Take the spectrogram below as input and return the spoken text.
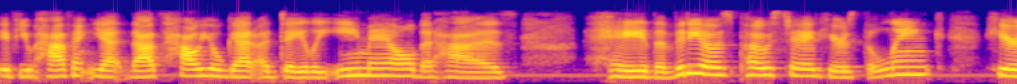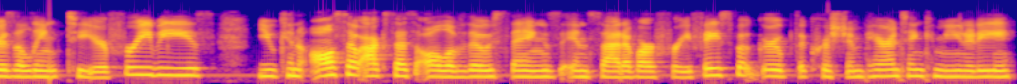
If you haven't yet, that's how you'll get a daily email that has hey, the video is posted, here's the link, here's a link to your freebies. You can also access all of those things inside of our free Facebook group, the Christian Parenting Community,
